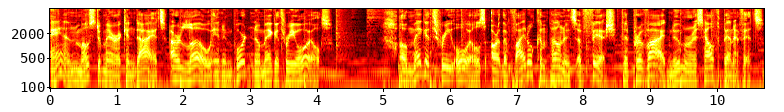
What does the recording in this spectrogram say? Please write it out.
And most American diets are low in important omega 3 oils. Omega 3 oils are the vital components of fish that provide numerous health benefits.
